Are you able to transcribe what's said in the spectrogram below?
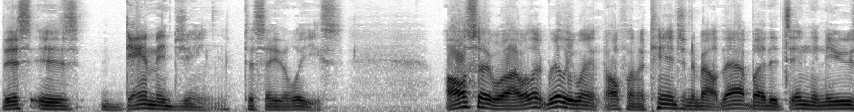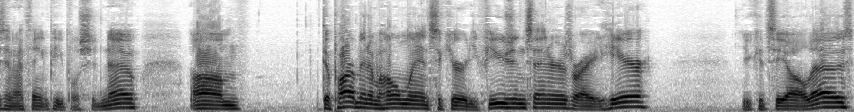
This is damaging, to say the least. Also, well, it really went off on a tangent about that, but it's in the news, and I think people should know. Um, Department of Homeland Security fusion centers right here. You can see all those.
